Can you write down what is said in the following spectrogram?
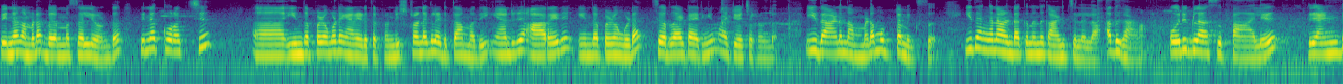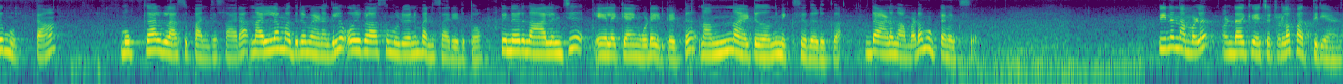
പിന്നെ നമ്മുടെ ബ്രഹ്മസല്ലി ഉണ്ട് പിന്നെ കുറച്ച് ഈന്തപ്പഴം കൂടെ ഞാൻ എടുത്തിട്ടുണ്ട്. ഇഷ്ടമുണ്ടെങ്കിൽ എടുത്താൽ മതി. ഞാനൊരു ആറേഴ് ഈന്തപ്പഴം കൂടെ ചെറുതായിട്ട് അരിഞ്ഞ് മാറ്റി വെച്ചിട്ടുണ്ട്. ഇതാണ് നമ്മുടെ മുട്ട മിക്സ് ഇതെങ്ങനെ ഉണ്ടാക്കുന്നതെന്ന് കാണിച്ചില്ലല്ലോ. അത് കാണാം. ഒരു ഗ്ലാസ് പാൽ രണ്ട് മുട്ട മുക്കാൽ ഗ്ലാസ് പഞ്ചസാര. നല്ല മധുരം വേണമെങ്കിൽ ഒരു ഗ്ലാസ് മുഴുവനും പഞ്ചസാര എടുത്തോ. പിന്നെ ഒരു നാലഞ്ച് ഏലക്കായും കൂടെ ഇട്ടിട്ട് നന്നായിട്ട് ഇതൊന്ന് മിക്സ് ചെയ്തെടുക്കുക. ഇതാണ് നമ്മുടെ മുട്ട മിക്സ് പിന്നെ നമ്മൾ ഉണ്ടാക്കി വെച്ചിട്ടുള്ള പത്തിരിയാണ്.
